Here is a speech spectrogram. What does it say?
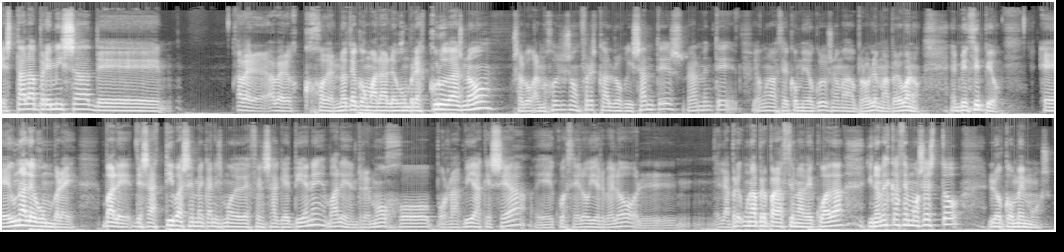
está la premisa de... A ver, a ver, joder, no te comas las legumbres crudas, ¿no? Salvo a lo mejor si son frescas los guisantes, realmente alguna vez he comido crudos no me ha dado problema. Pero bueno, en principio, eh, una legumbre, ¿vale? Desactiva ese mecanismo de defensa que tiene, ¿vale? En remojo, por las vías que sea, eh, cuécelo, hiervelo, una preparación adecuada. Y una vez que hacemos esto, lo comemos.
